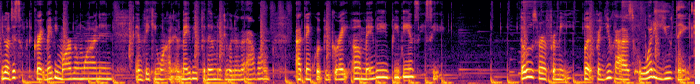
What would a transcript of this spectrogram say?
you know, just some of the great, maybe Marvin Winans and Vickie Winans, maybe for them to do another album, I think would be great. Um, maybe BeBe and CeCe. Those are for me. But for you guys, what do you think?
